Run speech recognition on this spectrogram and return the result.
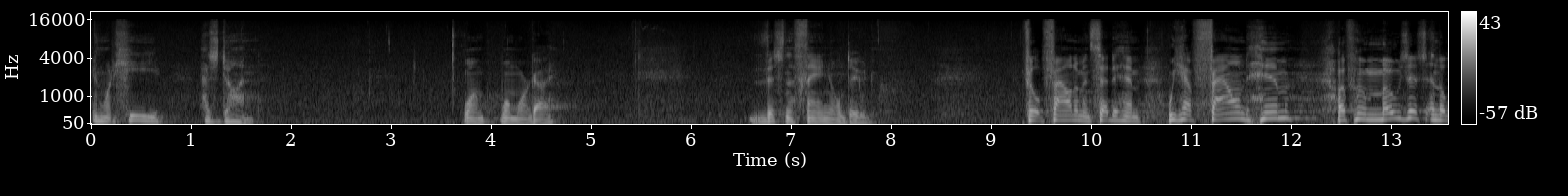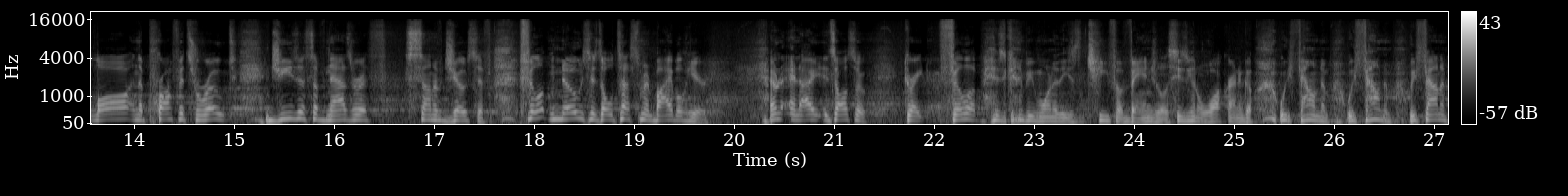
in what he has done. One, one more guy. This Nathanael dude. Philip found him and said to him, We have found him of whom Moses and the law and the prophets wrote, Jesus of Nazareth, son of Joseph. Philip knows his Old Testament Bible here. And, and I, it's also great. Philip is going to be one of these chief evangelists. He's going to walk around and go, We found him, we found him, we found him.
